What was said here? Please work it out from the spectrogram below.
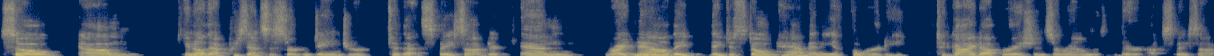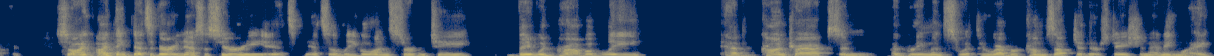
So, um, you know, that presents a certain danger to that space object. And right now, they, they just don't have any authority to guide operations around their uh, space object. So I, I think that's very necessary. It's, it's a legal uncertainty. They would probably have contracts and agreements with whoever comes up to their station anyway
